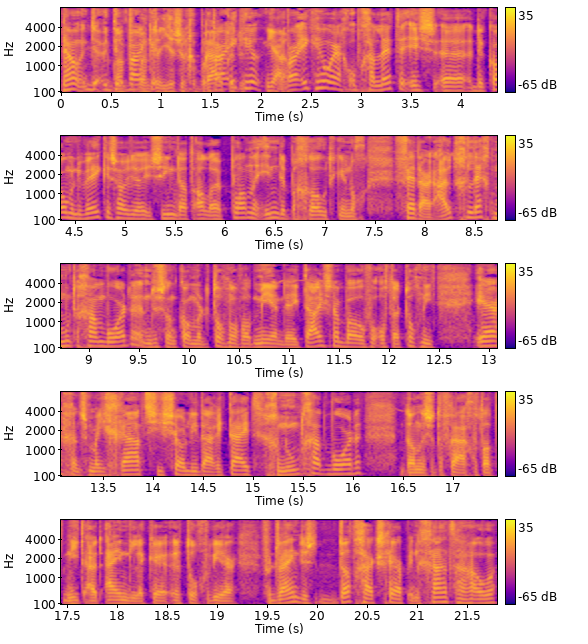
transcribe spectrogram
nou, de, want, waar, want ik, ze gebruiken waar, ik heel, ja, waar ik heel erg op ga letten is... Uh, de komende weken zal je zien dat alle plannen in de begrotingen... nog verder uitgelegd moeten gaan worden. En dus dan komen er toch nog wat meer details naar boven... of daar toch niet ergens migratie, solidariteit genoemd gaat worden. Dan is het de vraag of dat niet uiteindelijk toch weer verdwijnt. Dus dat ga ik scherp in de gaten houden.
